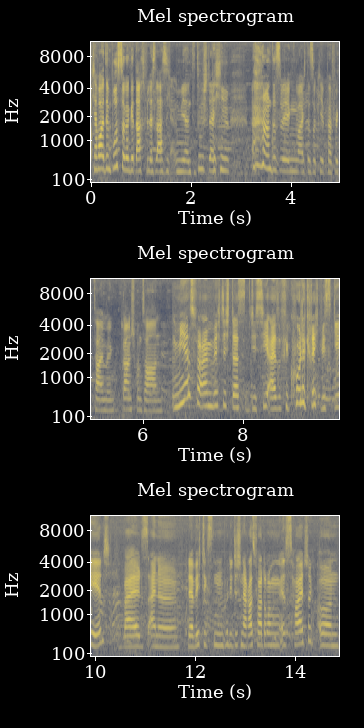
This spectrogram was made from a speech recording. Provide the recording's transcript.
Ich habe heute im Bus sogar gedacht, vielleicht lasse ich mir ein Tattoo stechen. Und deswegen war ich das okay, perfekt Timing, ganz spontan. Mir ist vor allem wichtig, dass DC also viel Kohle kriegt, wie es geht, weil es eine der wichtigsten politischen Herausforderungen ist heute. Und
